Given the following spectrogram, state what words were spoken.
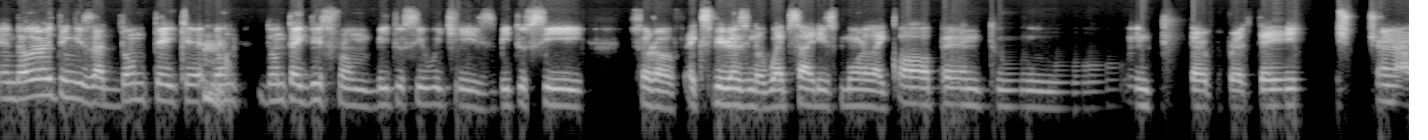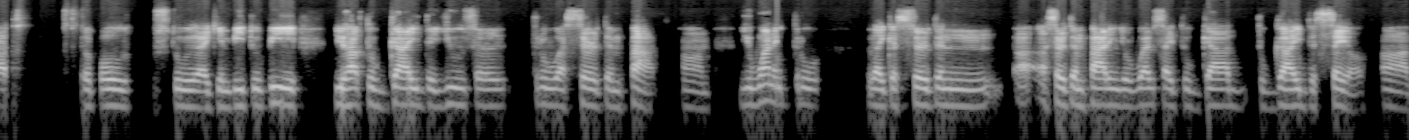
and the other thing is that don't take it, don't don't take this from B2C, which is B2C sort of experience in the website is more like open to interpretation as opposed to like in B2B, you have to guide the user through a certain path. Um, you want to through like a certain uh, a certain path in your website to guide to guide the sale, uh,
